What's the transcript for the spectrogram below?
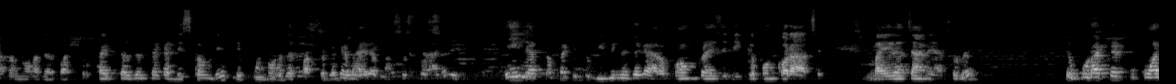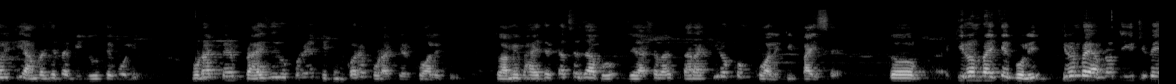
আটান্ন হাজার পাঁচশো। ফাইভ থাউজেন্ড টাকা ডিসকাউন্ট দিয়ে তিপ্পান্ন হাজার পাঁচশো টাকা ভাইরা পারচেস করছে। এই ল্যাপটপটা কিন্তু বিভিন্ন জায়গায় আরও কম প্রাইসে বিজ্ঞাপন করা আছে। ভাইরা জানে আসলে। তো প্রোডাক্টের কোয়ালিটি আমরা যেটা ভিডিওতে বলি প্রোডাক্টের প্রাইসের উপরে ডিপেন্ড করে প্রোডাক্টের কোয়ালিটি তো আমি ভাইদের কাছে যাব যে আসলে তারা কীরকম কোয়ালিটি পাইছে। তো কিরণ ভাইকে বলি কিরণ ভাই আমরা তো ইউটিউবে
